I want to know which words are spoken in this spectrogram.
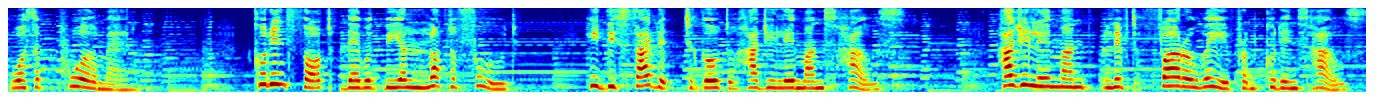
was a poor man. Kudin thought there would be a lot of food. He decided to go to Haji Lehman's house. Haji Lehman lived far away from Kudin's house.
